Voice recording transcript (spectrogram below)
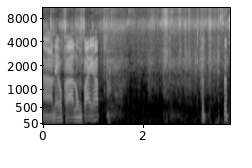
อ่าเดี๋ยวพาลงไปครับตึ๊บตึ๊บ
